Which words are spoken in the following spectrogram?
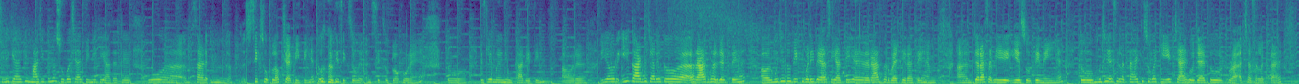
एक्चुअली क्या है कि माँ जी को ना सुबह चाय पीने की आदत है। वो साढ़े सिक्स ओ क्लॉक चाय पीती हैं तो अभी सिक्स ओ सिक्स ओ क्लॉक हो रहे हैं तो इसलिए मैं इन्हें उठा देती हूँ। और ये और ये कार्ड बेचारे तो रात भर जगते हैं, और मुझे तो देख के बड़ी दया सी आती है, रात भर बैठे रहते हैं ज़रा सा भी ये सोते नहीं हैं। तो मुझे ऐसे लगता है कि सुबह की एक चाय हो जाए तो थोड़ा अच्छा सा लगता है।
